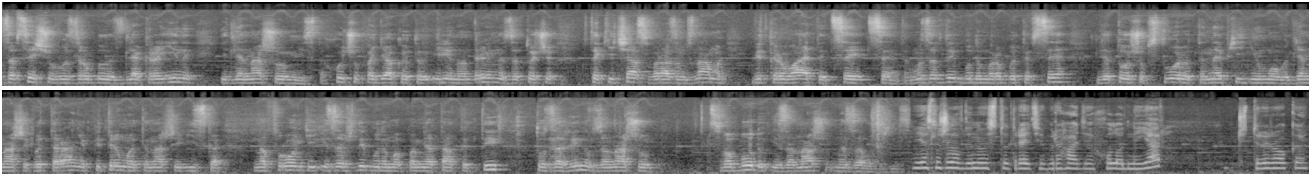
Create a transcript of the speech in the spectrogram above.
за все, що ви зробили для країни і для нашого міста. Хочу подякувати Ірину Андріївні за те, що в такий час ви разом з нами відкриваєте цей центр. Ми завжди будемо робити все для того, щоб створювати необхідні умови для наших ветеранів, підтримувати наші війська на фронті і завжди будемо пам'ятати тих, хто загинув за нашу свободу і за нашу незалежність. Я служила в 93-й бригаді Холодний Яр 4 роки.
